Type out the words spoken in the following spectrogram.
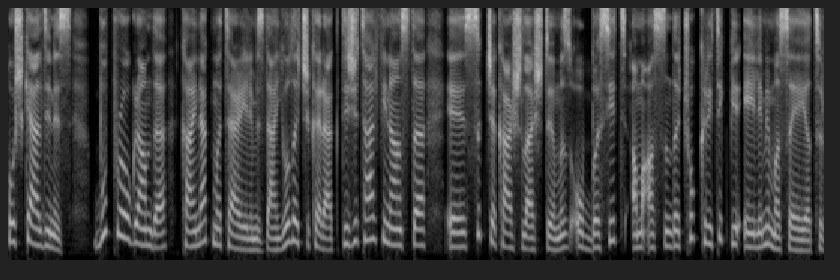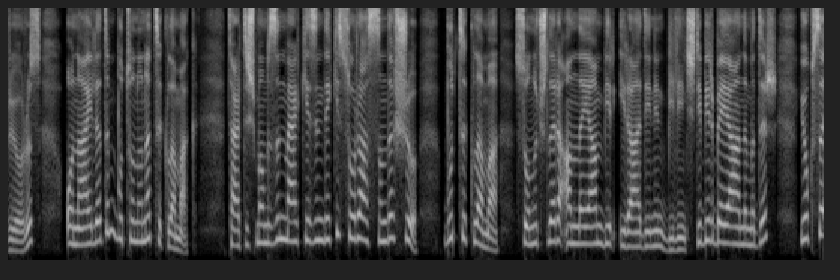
Hoş geldiniz. Bu programda kaynak materyalimizden yola çıkarak dijital finansta e, sıkça karşılaştığımız o basit ama aslında çok kritik bir eylemi masaya yatırıyoruz. Onayladım butonuna tıklamak. Tartışmamızın merkezindeki soru aslında şu. Bu tıklama sonuçları anlayan bir iradenin bilinçli bir beyanı mıdır? Yoksa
